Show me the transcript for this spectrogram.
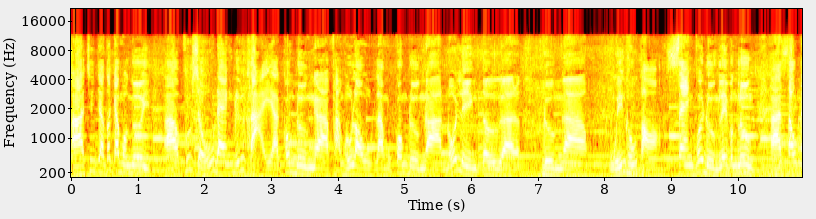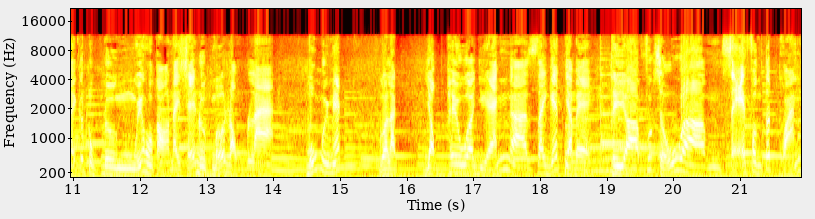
À, xin chào tất cả mọi người. À, Phước Sửu đang đứng tại à, con đường à, Phạm Hữu Lầu là một con đường à, nối liền từ à, đường à, Nguyễn Hữu Thọ sang với đường Lê Văn Lương. À, sau này cái trục đường Nguyễn Hữu Thọ này sẽ được mở rộng là 40 m gọi là dọc theo à, dự án à, Zyget Nhà Bè thì à, Phước Sửu à, sẽ phân tích khoảng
